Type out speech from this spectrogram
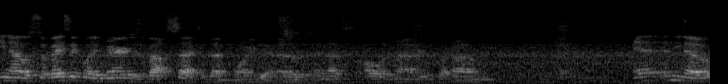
you know, so basically, marriage is about sex at that point, Yes. uh, and that's all that matters. Um, and, and you know,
